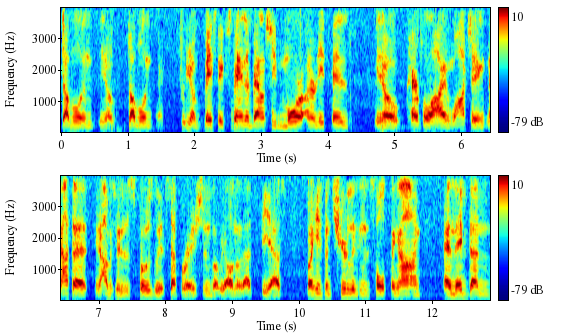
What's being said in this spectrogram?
double and you know double and you know basically expand their balance sheet more underneath his you know careful eye and watching. Not that you know, obviously there's supposedly a separation, but we all know that's BS. But he's been cheerleading this whole thing on, and they've done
